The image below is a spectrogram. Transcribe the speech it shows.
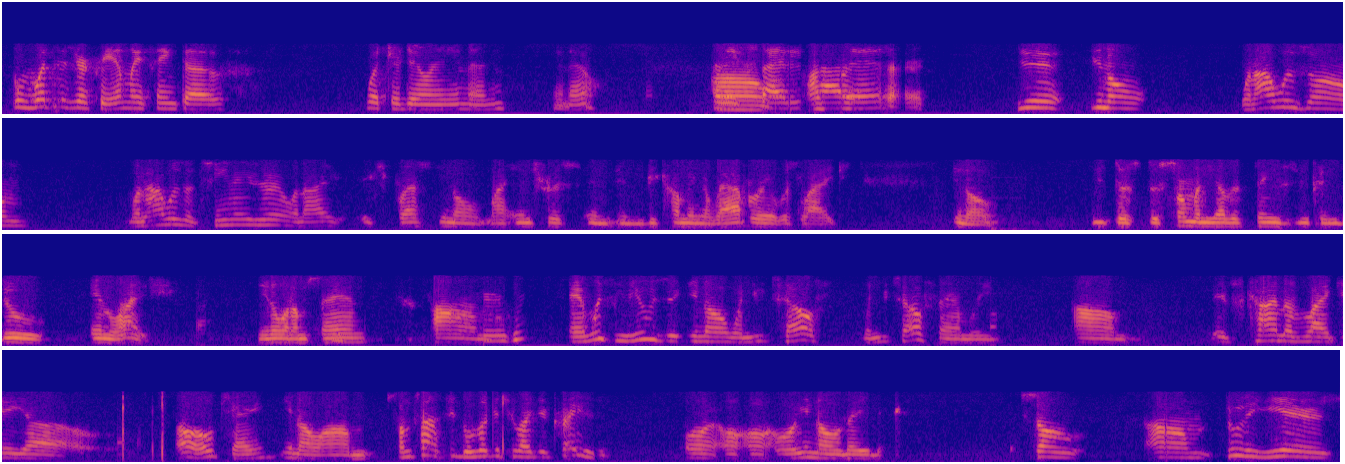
what does your family think of what you're doing, and you know, are Um, they excited I about it? Or Yeah, you know, when I was um when I was a teenager, when I expressed, you know, my interest in, in becoming a rapper, it was like, you know, you, there's there's so many other things you can do in life. You know what I'm saying? Um and with music, you know, when you tell when you tell family, um, it's kind of like a uh oh, okay, you know, um, sometimes people look at you like you're crazy, or or, or, or you know they. So, um, through the years,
